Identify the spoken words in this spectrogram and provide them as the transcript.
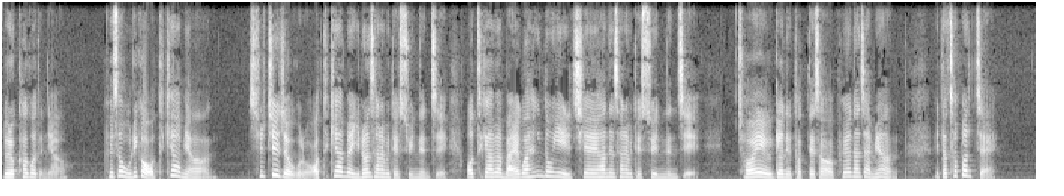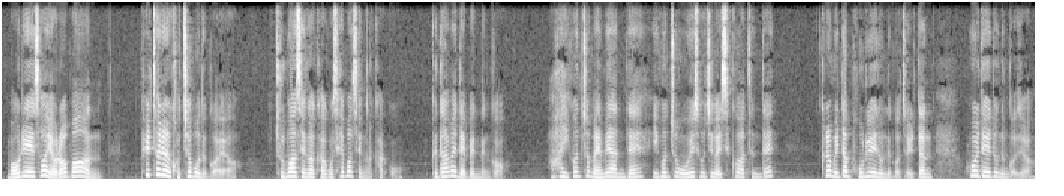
노력하거든요. 그래서 우리가 어떻게 하면 실질적으로 어떻게 하면 이런 사람이 될 수 있는지, 어떻게 하면 말과 행동이 일치하는 사람이 될 수 있는지, 저의 의견을 덧대서 표현하자면, 일단 첫 번째, 머리에서 여러 번 필터링을 거쳐보는 거예요. 두 번 생각하고 세 번 생각하고 그 다음에 내뱉는 거. 아 이건 좀 애매한데 이건 좀 오해 소지가 있을 것 같은데 그럼 일단 보류해 놓는 거죠. 일단 홀드해 놓는 거죠.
